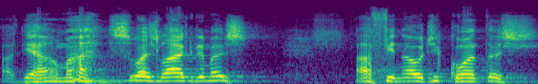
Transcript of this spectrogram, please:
a derramar suas lágrimas, afinal de contas,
